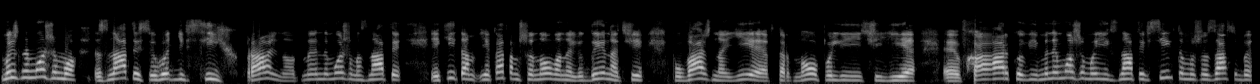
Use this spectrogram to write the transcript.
ми ж не можемо знати сьогодні всіх. Правильно, от ми не можемо знати, які там, яка там шанована людина, чи поважна є в Тернополі, чи є е, в Харкові. Ми не можемо їх знати всіх, тому що засоби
